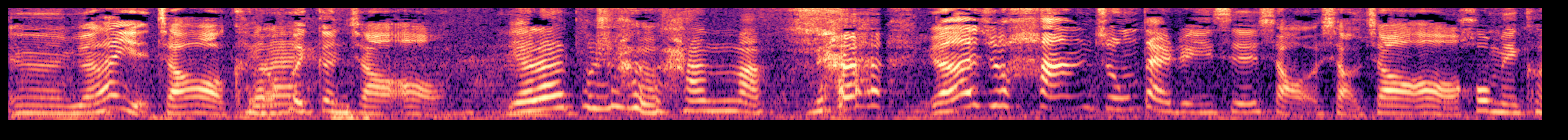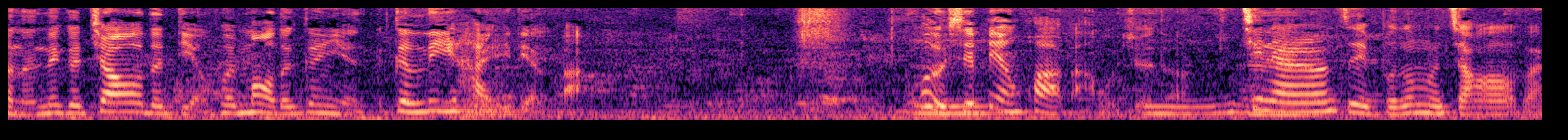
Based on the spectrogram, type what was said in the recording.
嗯，原来也骄傲，可能会更骄傲。原来不是很憨吗？原来就憨中带着一些小小骄傲，后面可能那个骄傲的点会冒得更严、更厉害一点吧。会有些变化吧，我觉得尽量让自己不那么骄傲吧。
